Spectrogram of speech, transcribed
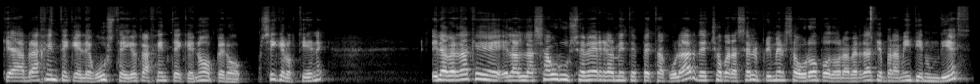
que habrá gente que le guste y otra gente que no, pero sí que los tiene. Y la verdad que el Atlasaurus se ve realmente espectacular. De hecho, para ser el primer saurópodo, la verdad que para mí tiene un 10.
